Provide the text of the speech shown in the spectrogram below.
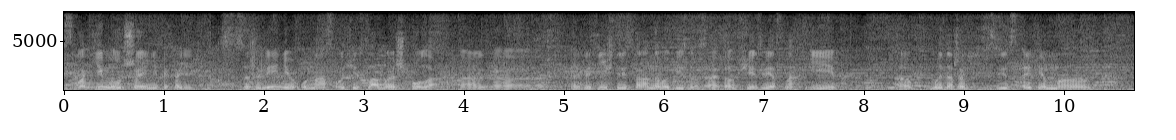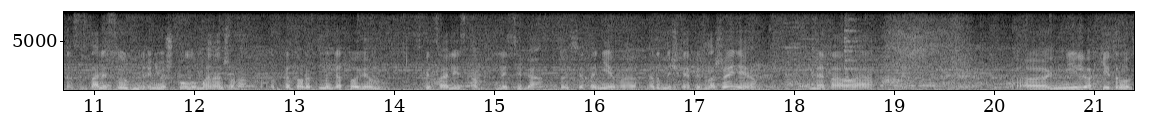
С плохим лучше не приходить. К сожалению, у нас очень слабая школа э, э, гостинично-ресторанного бизнеса, это вообще известно. И э, мы даже в связи с этим э, создали свою внутреннюю школу менеджеров, в которых мы готовим специалистов для себя. То есть это не рыночное предложение, это э, нелегкий труд.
